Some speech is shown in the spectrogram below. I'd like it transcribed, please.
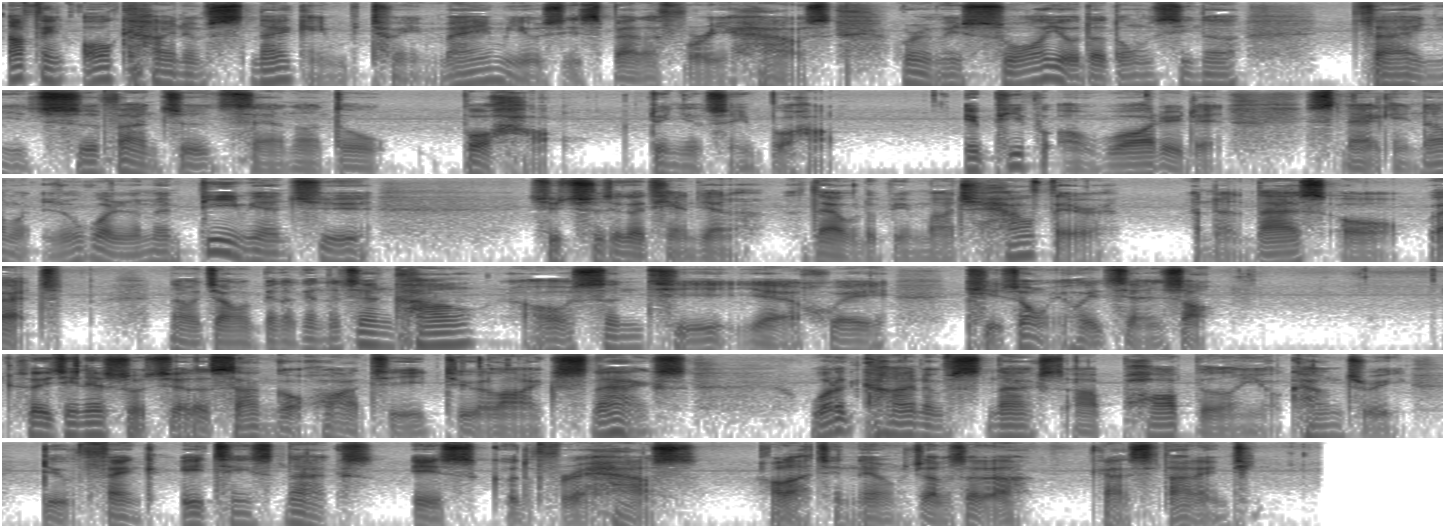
I think all kind of snacking between main meals is better for your health。我认为所有的东西呢，在你吃饭之前呢都不好，对你的身体不好。If people avoided snacking，那么如果人们避免去去吃这个甜点呢，that would be much healthier and less or wet。那么将会变得更加健康，然后身体也会体重也会减少。所以今天所学的三个话题：Do you like snacks? What kind of snacks are popular in your country? Do you think eating snacks is good for your health? 好了，今天内容就到这里了，感谢大家聆听。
